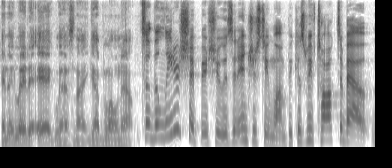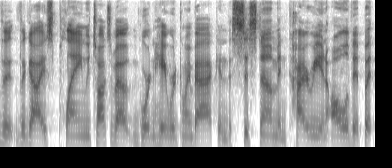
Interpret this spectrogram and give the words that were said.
And they laid an egg last night and got blown out. So the leadership issue is an interesting one because we've talked about the, the guys playing. We talked about Gordon Hayward coming back and the system and Kyrie and all of it. But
